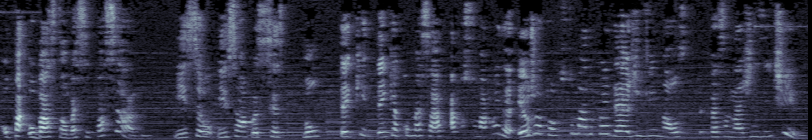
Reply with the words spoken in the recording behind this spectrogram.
o, bastão vai ser passado. Isso, isso é uma coisa que vocês vão ter que, que começar a acostumar com a ideia. Eu já tô acostumado com a ideia de vir novos personagens Evil.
